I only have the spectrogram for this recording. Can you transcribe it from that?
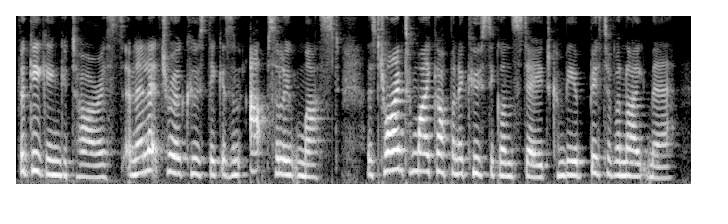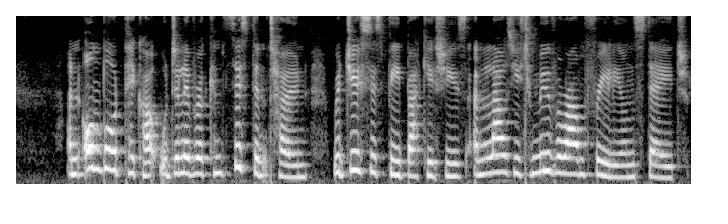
For gigging guitarists, an electroacoustic is an absolute must, as trying to mic up an acoustic on stage can be a bit of a nightmare. An onboard pickup will deliver a consistent tone, reduces feedback issues, and allows you to move around freely on stage.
